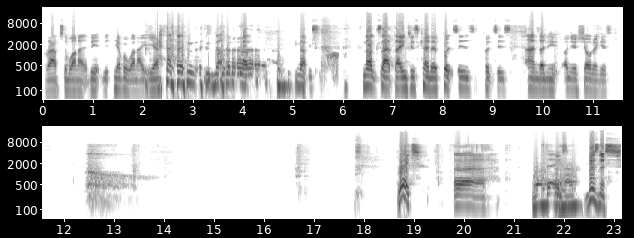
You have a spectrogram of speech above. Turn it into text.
grabs the one out the, the other one out here and knock- knock- knocks knocks that down. Just kind of puts his puts his hand on you on your shoulder and goes. Right. Uh, Rough day, Yes. huh? business.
